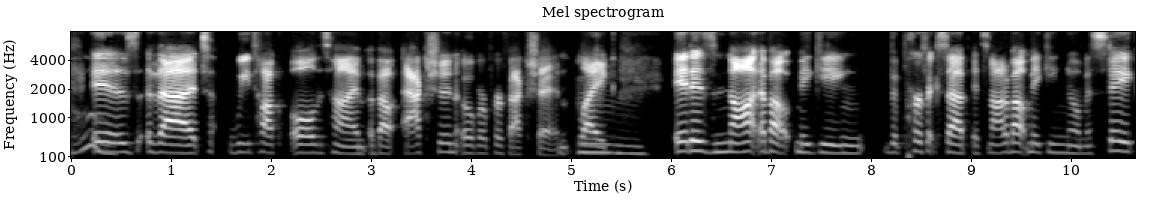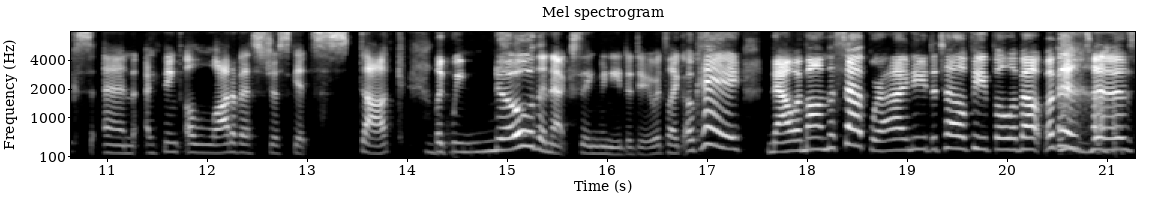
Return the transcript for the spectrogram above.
Ooh. is that we talk all the time about action over perfection. Like mm. it is not about making the perfect step. It's not about making no mistakes and I think a lot of us just get stuck. Mm. Like we know the next thing we need to do. It's like, okay, now I'm on the step where I need to tell people about my business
